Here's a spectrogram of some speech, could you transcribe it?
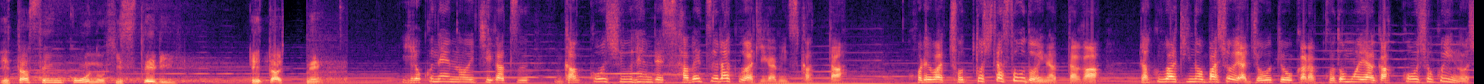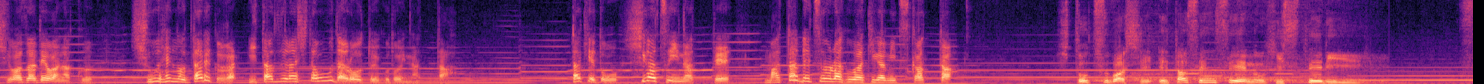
得た先行のヒステリー。得たしね。翌年の1月学校周辺で差別落書きが見つかった。これはちょっとした騒動になったが落書きの場所や状況から子供や学校職員の仕業ではなく周辺の誰かがいたずらしたものだろうということになった。だけど4月になってまた別の落書きが見つかった。一橋得た先生のヒステリー。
